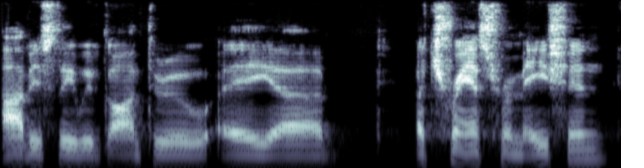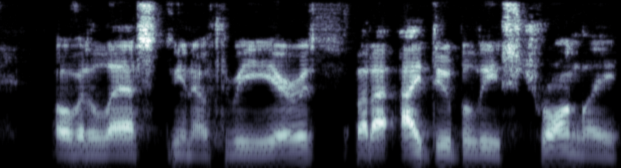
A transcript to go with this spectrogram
Obviously, we've gone through a, uh, a transformation over the last you know three years. But I, I do believe strongly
